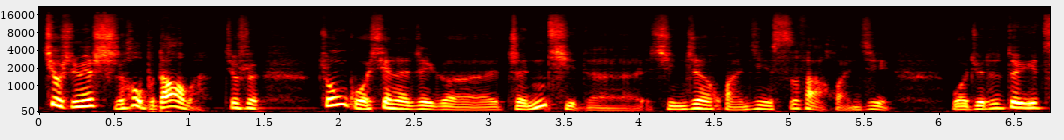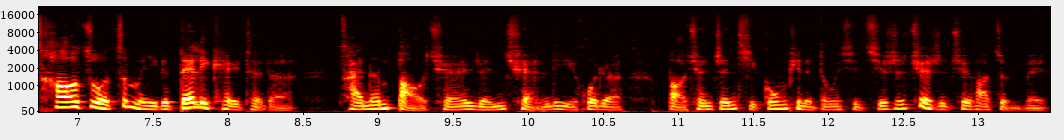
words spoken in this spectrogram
就是因为时候不到嘛。就是中国现在这个整体的行政环境、司法环境。我觉得对于操作这么一个 delicate 的才能保全人权利或者保全整体公平的东西，其实确实缺乏准备。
